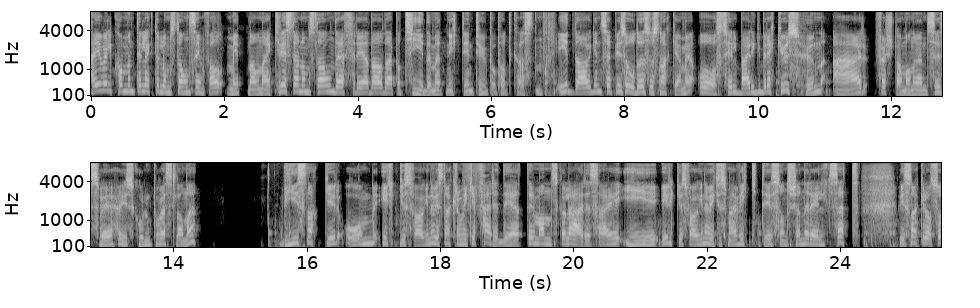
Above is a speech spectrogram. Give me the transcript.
Hei, velkommen til Lektor Lomsdalens innfall. Mitt navn er Kristian Lomsdalen. Det er fredag, og det er på tide med et nytt intervju på podkasten. I dagens episode så snakker jeg med Åshild Berg Brekkhus. Hun er førsteamanuensis ved Høgskolen på Vestlandet. Vi snakker om yrkesfagene, vi snakker om hvilke ferdigheter man skal lære seg i yrkesfagene, hvilke som er viktig sånn generelt sett. Vi snakker også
